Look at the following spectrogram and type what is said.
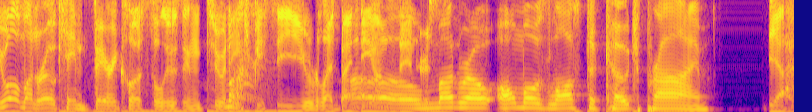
UL Monroe came very close to losing to an HBCU led by Deion oh, Sanders. Monroe almost lost to Coach Prime. Yeah.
